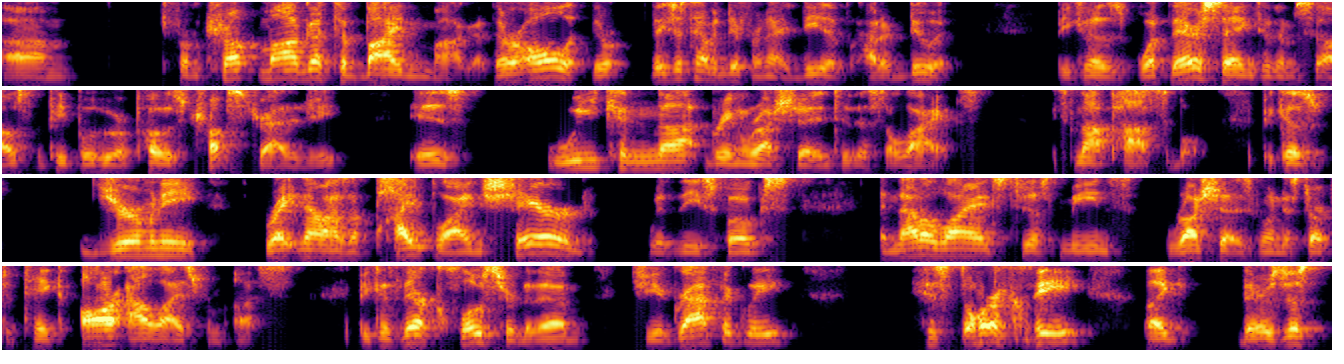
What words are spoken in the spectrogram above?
Um, from Trump MAGA to Biden MAGA. They're all they're, they just have a different idea of how to do it because what they're saying to themselves, the people who oppose Trump's strategy, is we cannot bring Russia into this alliance. It's not possible because Germany right now has a pipeline shared with these folks, and that alliance just means Russia is going to start to take our allies from us because they're closer to them geographically, historically. Like there's just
